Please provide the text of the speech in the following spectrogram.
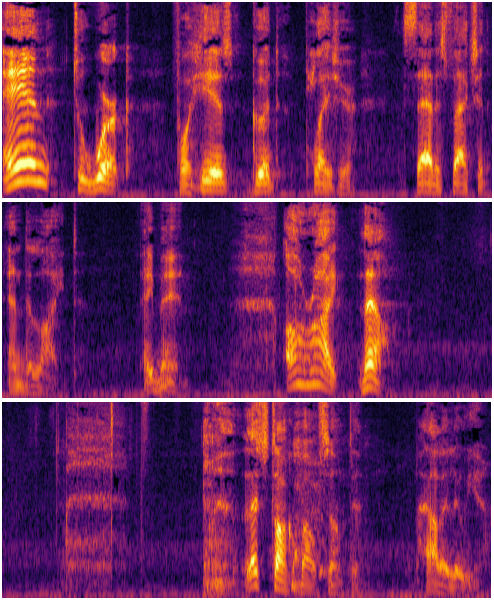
And to work for his good pleasure, satisfaction, and delight. Amen. All right. Now, let's talk about something. Hallelujah.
